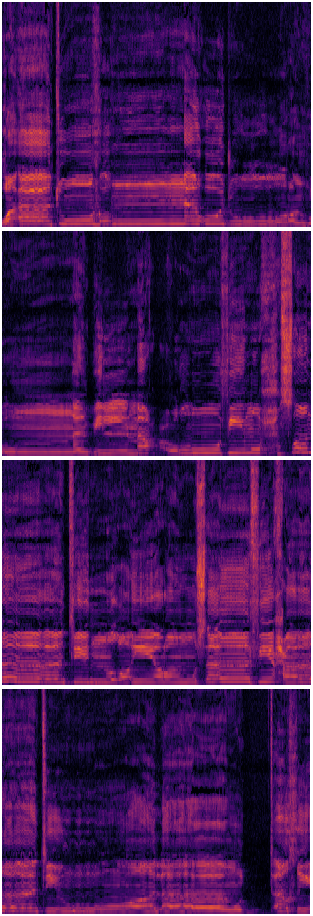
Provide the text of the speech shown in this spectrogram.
وآتوهن أجورهن بالمعروف محصنات غير مسافحات ولا متخذات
